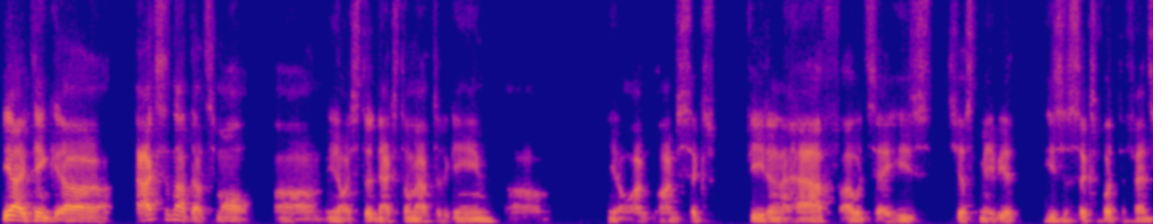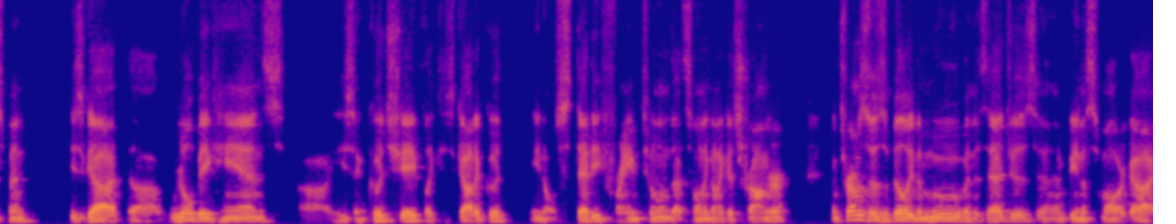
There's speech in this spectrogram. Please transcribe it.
Yeah, I think uh, Axe is not that small. Um, you know, I stood next to him after the game. Um, you know, I'm I'm six feet and a half. I would say he's just maybe a he's a six foot defenseman. He's got uh, real big hands. Uh, he's in good shape. Like he's got a good, you know, steady frame to him. That's only going to get stronger in terms of his ability to move and his edges and being a smaller guy,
